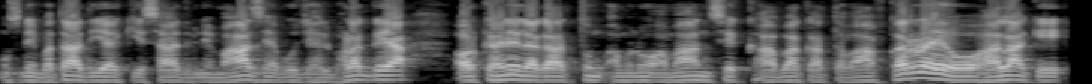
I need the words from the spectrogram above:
उसने बता दिया कि साद बिन माज है। अबू जहल भड़क गया और कहने लगा, तुम अमन अमान से काबा का तवाफ़ कर रहे हो? हालाँकि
